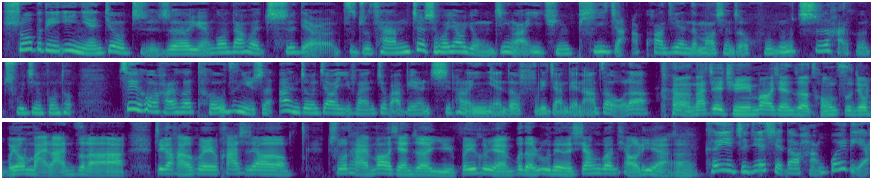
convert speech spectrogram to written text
说不定一年就指着员工大会吃点儿自助餐。这时候要涌进来一群披甲跨剑的冒险者，胡吃海喝，出尽风头。最后还和投资女神暗中叫一番，就把别人期盼了一年的福利奖给拿走了。那这群冒险者从此就不用买篮子了啊！这个行会怕是要出台冒险者与非会员不得入内的相关条例啊！嗯，可以直接写到行规里啊。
